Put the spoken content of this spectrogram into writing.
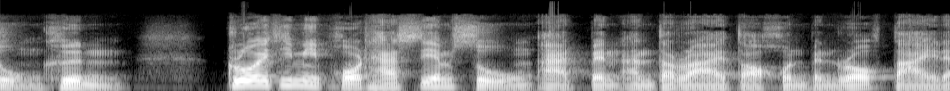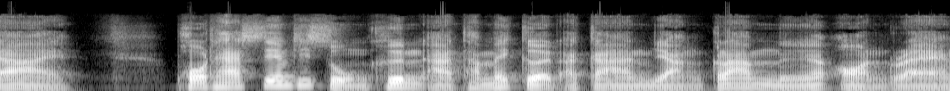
สูงขึ้น กล้วยที่มีโพแทสเซียมสูงอาจเป็นอันตรายต่อคนเป็นโรคไตได้ โพแทสเซียมที่สูงขึ้นอาจทำให้เกิดอาการอย่างกล้ามเนื้ออ่อนแรง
